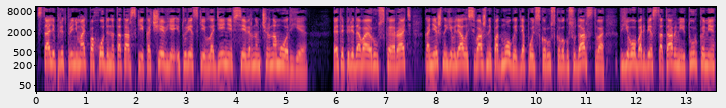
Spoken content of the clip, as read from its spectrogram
стали предпринимать походы на татарские кочевья и турецкие владения в Северном Черноморье. Эта передовая русская рать, конечно, являлась важной подмогой для польско-русского государства в его борьбе с татарами и турками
